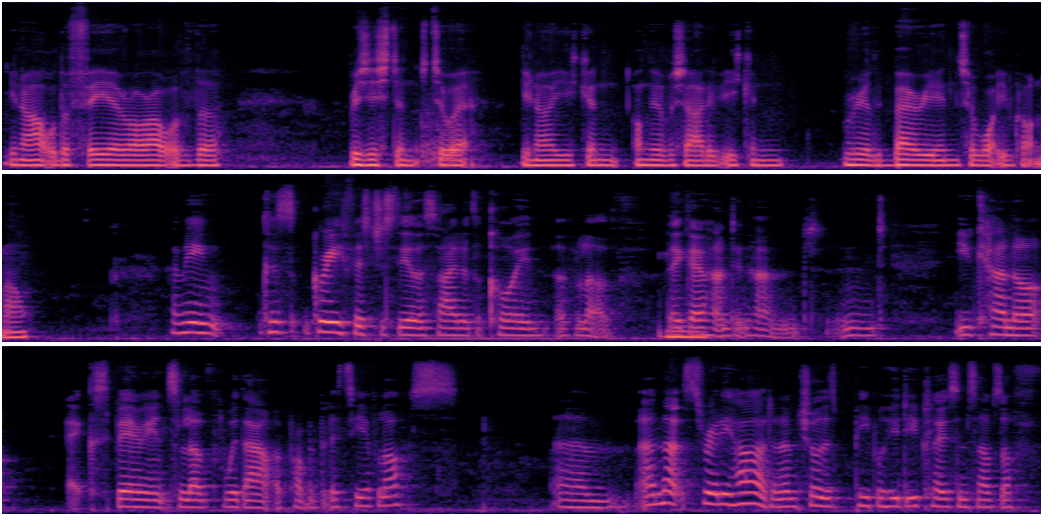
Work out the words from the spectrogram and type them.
you know, out of the fear or out of the resistance to it. You know, you can on the other side of it, you can really bury into what you've got now. I mean, because grief is just the other side of the coin of love. They go hand in hand, and you cannot experience love without a probability of loss. Um, and that's really hard. And I'm sure there's people who do close themselves off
